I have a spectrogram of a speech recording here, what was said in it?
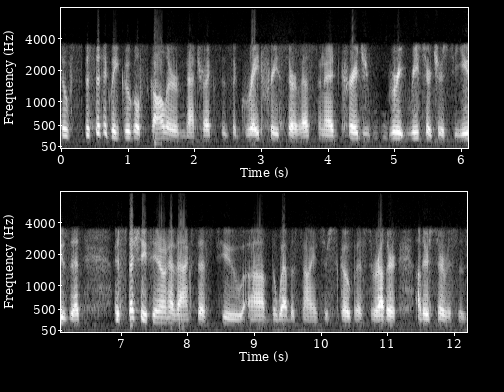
So specifically, Google Scholar metrics is a great free service, and I'd encourage re- researchers to use it, especially if they don't have access to uh, the Web of Science or Scopus or other other services.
